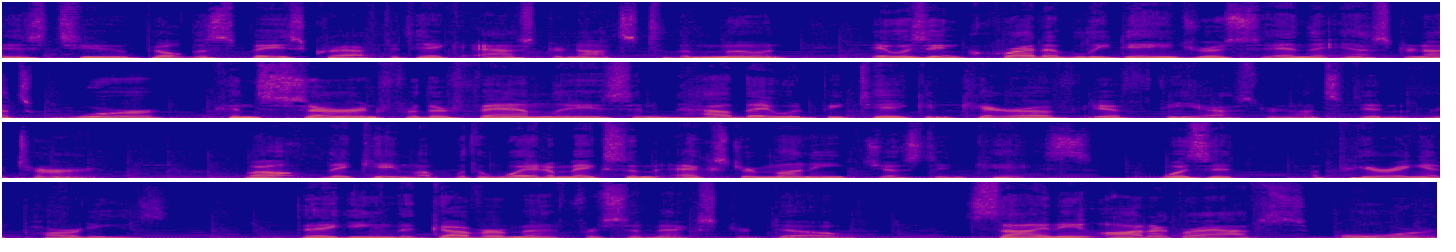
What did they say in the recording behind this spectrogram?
is to build a spacecraft to take astronauts to the moon. It was incredibly dangerous, and the astronauts were concerned for their families and how they would be taken care of if the astronauts didn't return. Well, they came up with a way to make some extra money just in case. Was it appearing at parties, begging the government for some extra dough, signing autographs, or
